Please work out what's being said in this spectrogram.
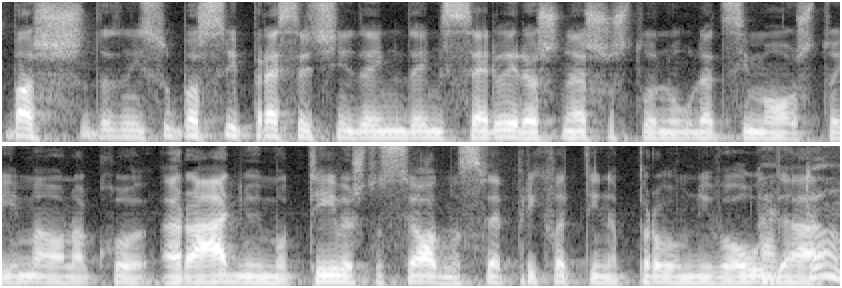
baš, da nisu baš svi presrećni da im, da im serviraš nešto što, recimo, što ima onako radnju i motive, što se odmah sve prihvati na prvom nivou, pa da,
